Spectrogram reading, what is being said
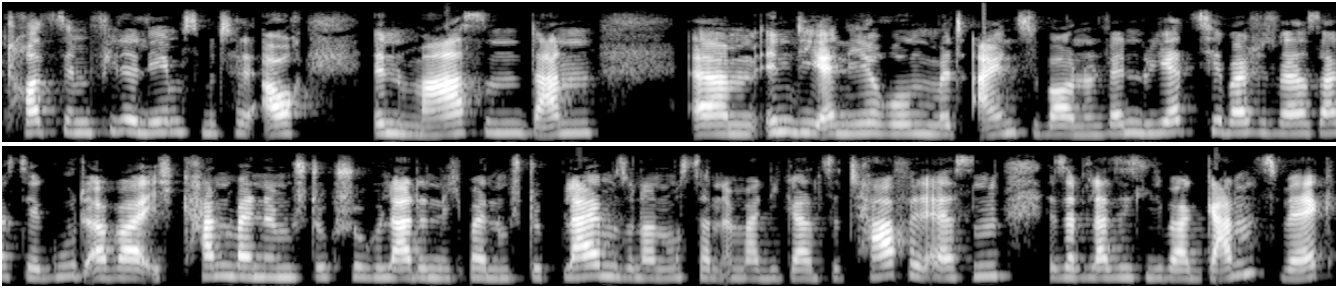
trotzdem viele Lebensmittel auch in Maßen dann ähm, in die Ernährung mit einzubauen. Und wenn du jetzt hier beispielsweise sagst, ja gut, aber ich kann bei einem Stück Schokolade nicht bei einem Stück bleiben, sondern muss dann immer die ganze Tafel essen, deshalb lasse ich es lieber ganz weg,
